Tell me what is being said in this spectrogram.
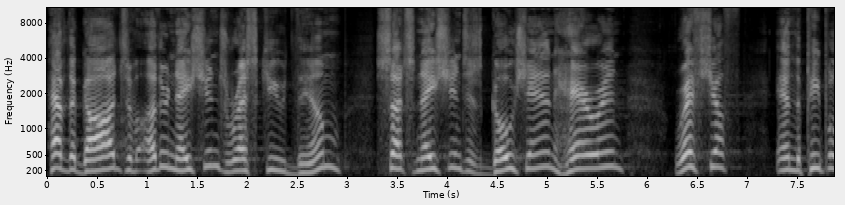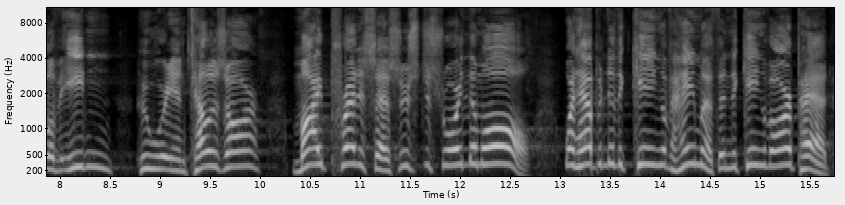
Have the gods of other nations rescued them? Such nations as Goshen, Haran, Rephaiah, and the people of Eden who were in Telassar, my predecessors destroyed them all. What happened to the king of Hamath and the king of Arpad?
